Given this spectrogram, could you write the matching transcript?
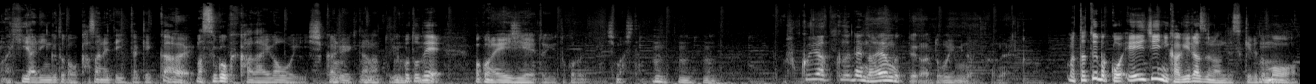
う、まあ、ヒアリングとかを重ねていった結果、はい、まあ、すごく課題が多いしっかり領域だなということで、まあ、この AGA というところにしました、うんうんうん、服薬で悩むっていうのはどういう意味なんですかね、まあ、例えばこう AG に限らずなんですけれども、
